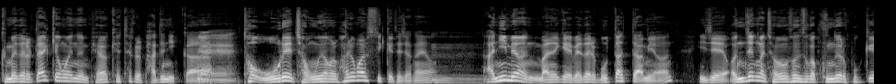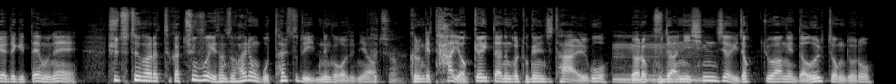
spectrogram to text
금메달을 딸 경우에는 병역 혜택을 받으니까 네. 더 오래 정우영을 활용할 수 있게 되잖아요. 음. 아니면 만약에 메달을 못 땄다면 이제 언젠간 정우영 선수가 국내로 복귀해야 되기 때문에 슈투트가르트가 추후에 이 선수 활용 못 할 수도 있는 거거든요. 그렇죠. 그런 게 다 엮여 있다는 걸 도경인지 다 알고 음. 여러 구단이 심지어 이적 조항에 넣을 정도로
